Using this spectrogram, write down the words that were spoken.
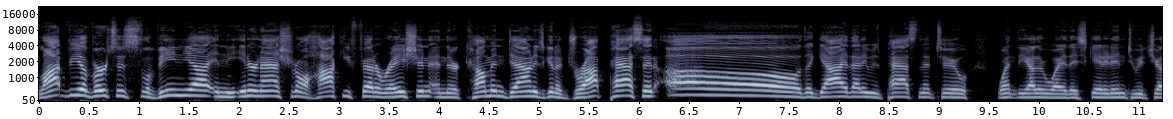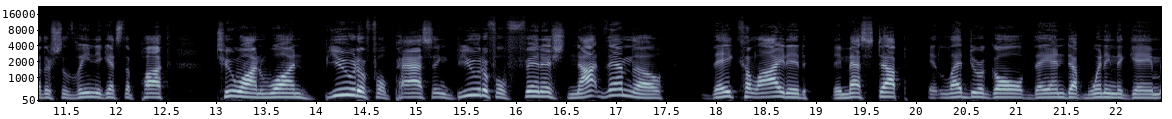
Latvia versus Slovenia in the International Hockey Federation, and they're coming down. He's going to drop pass it. Oh, the guy that he was passing it to went the other way. They skated into each other. Slovenia gets the puck two on one. Beautiful passing, beautiful finish. Not them, though. They collided, they messed up. It led to a goal. They end up winning the game.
